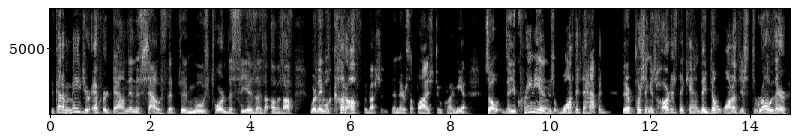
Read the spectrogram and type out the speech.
They've got a major effort down in the south that moves toward the Sea of Azov, where they will cut off the Russians and their supplies to Crimea. So the Ukrainians want it to happen. They're pushing as hard as they can. They don't want to just throw their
